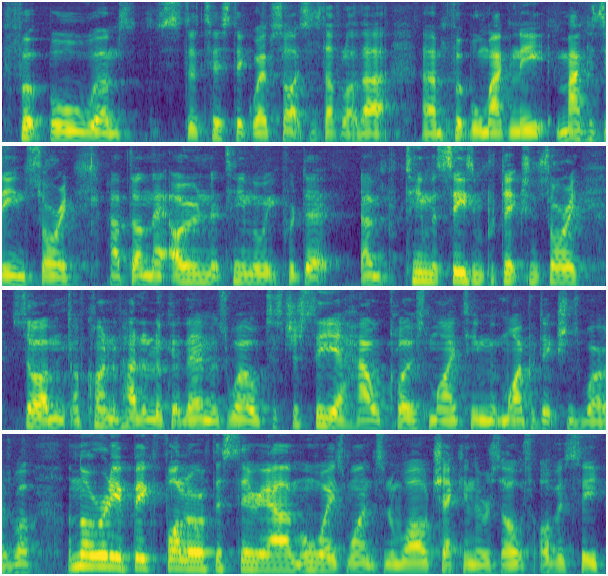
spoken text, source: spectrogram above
football um, statistic websites and stuff like that. Um, football magazine magazine sorry have done their own team of the week predict um, team of the season prediction. Sorry, so um, I've kind of had a look at them as well to just see how close my team my predictions were as well. I'm not really a big follower of the Serie A. I'm always once in a while checking the results. Obviously,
